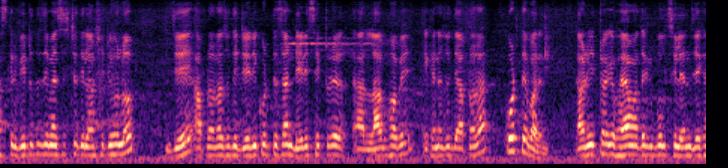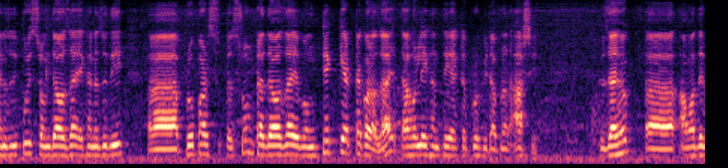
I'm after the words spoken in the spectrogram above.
আজকের ভিডিওতে যে মেসেজটা দিলাম, সেটি হলো যে, আপনারা যদি ডেরি করতে চান ডেয়ারি সেক্টরে লাভ হবে। এখানে যদি আপনারা করতে পারেন। কারণ একটু আগে ভাই আমাদেরকে বলছিলেন যে এখানে যদি পরিশ্রম দেওয়া যায়, এখানে যদি প্রপার শ্রমটা দেওয়া যায় এবং টেক কেয়ারটা করা যায়, তাহলে এখান থেকে একটা প্রফিট আপনার আসে। তো যাই হোক আমাদের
